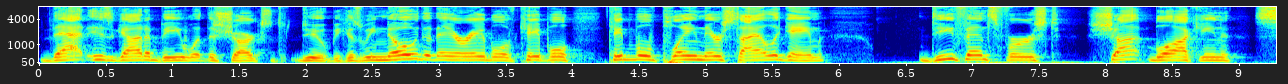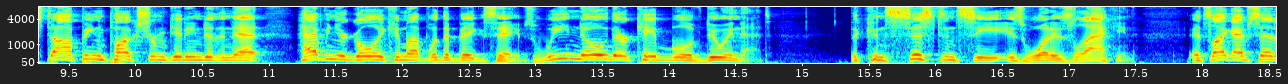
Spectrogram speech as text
That has got to be what the Sharks do because we know that they are able of capable capable of playing their style of game, defense first, shot blocking, stopping pucks from getting to the net, having your goalie come up with the big saves. We know they're capable of doing that. The consistency is what is lacking. It's like I've said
